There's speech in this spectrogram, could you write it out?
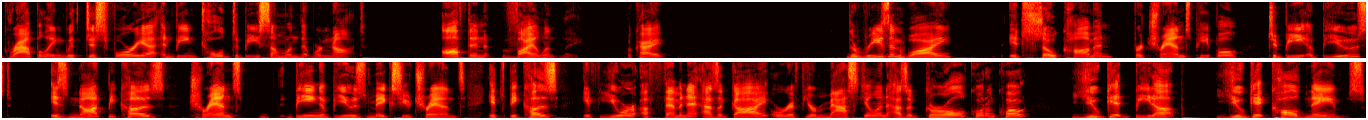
grappling with dysphoria and being told to be someone that we're not. Often violently. Okay? The reason why it's so common for trans people to be abused is not because trans being abused makes you trans. It's because if you're effeminate as a guy or if you're masculine as a girl, quote unquote, you get beat up. You get called names.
